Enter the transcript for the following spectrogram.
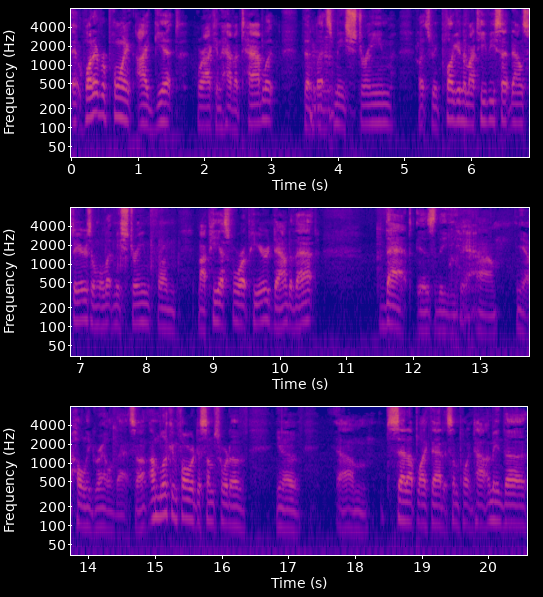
at, at whatever point I get where I can have a tablet that lets me stream, lets me plug into my TV set downstairs, and will let me stream from my PS4 up here down to that. That is the Yeah. um, yeah holy grail of that. So I'm- I'm looking forward to some sort of you know um, setup like that at some point in time. I mean the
